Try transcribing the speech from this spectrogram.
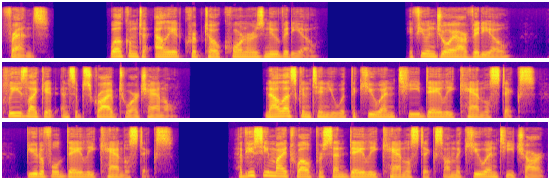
friends. Welcome to Elliott Crypto Corner's new video. If you enjoy our video, please like it and subscribe to our channel. Now let's continue with the QNT daily candlesticks, beautiful daily candlesticks. Have you seen my 12% daily candlesticks on the QNT chart?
